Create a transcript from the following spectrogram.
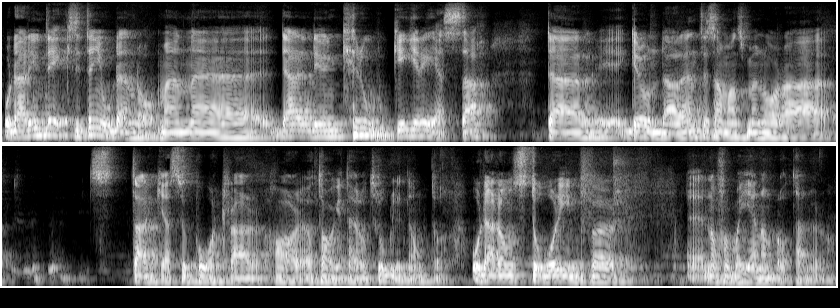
Och där är ju inte exiten gjord än då, men eh, där, det är en krokig resa Där grundaren tillsammans med några starka supportrar har tagit det här otroligt långt. Då. Och där de står inför någon form av genombrott här nu då.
